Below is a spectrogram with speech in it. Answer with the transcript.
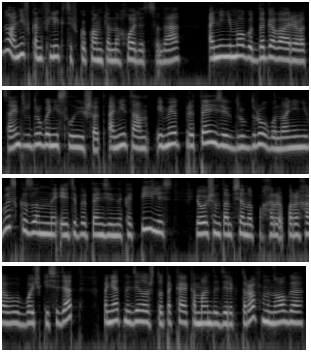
ну, они в конфликте в каком-то находятся, да, они не могут договариваться, они друг друга не слышат, они там имеют претензии друг к другу, но они не высказаны, и эти претензии накопились, и, в общем, там все на пороховой бочке сидят. Понятное дело, что такая команда директоров много,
